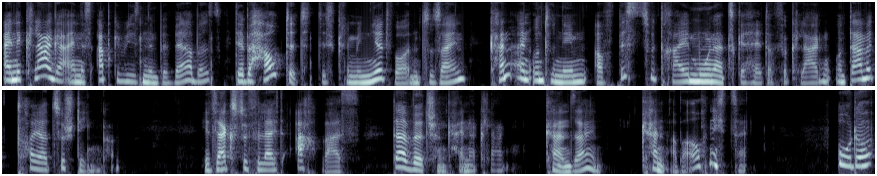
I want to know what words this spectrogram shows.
Eine Klage eines abgewiesenen Bewerbers, der behauptet, diskriminiert worden zu sein, kann ein Unternehmen auf bis zu drei Monatsgehälter verklagen und damit teuer zu stehen kommen. Jetzt sagst du vielleicht, ach was, da wird schon keiner klagen. Kann sein, kann aber auch nicht sein. Oder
